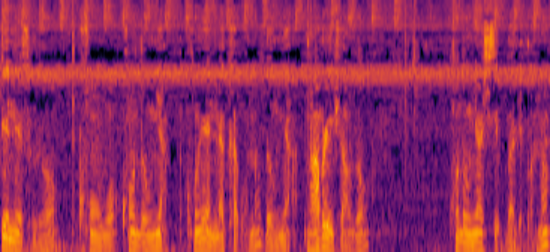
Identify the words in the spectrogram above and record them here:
1နဲ့ဆိုတော့ခွန်ပေါ့ခွန်3ညခွန်ရဲ့နက်ခတ်ပေါ့နော်3ည5ပြိတ်ဖြောင်းဆိုခွန်3ည10ပတ်လေပေါ့နော်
